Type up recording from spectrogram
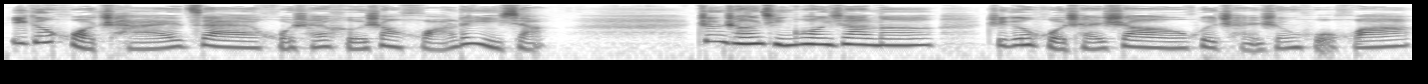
一根火柴在火柴盒上划了一下，正常情况下呢，这根火柴上会产生火花，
